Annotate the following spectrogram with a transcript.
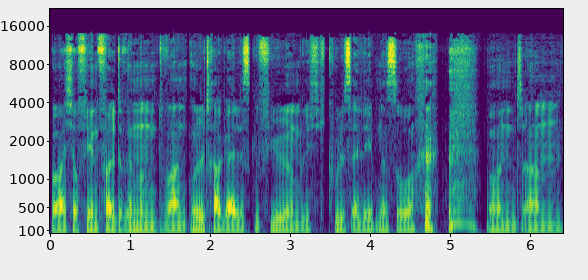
war ich auf jeden Fall drin und war ein ultra geiles Gefühl und richtig cooles Erlebnis so. und ähm,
